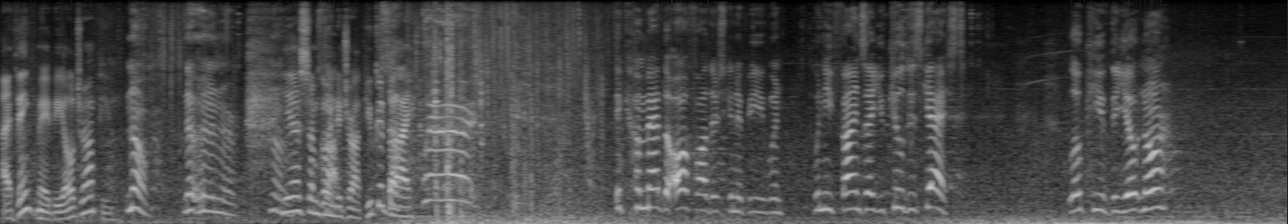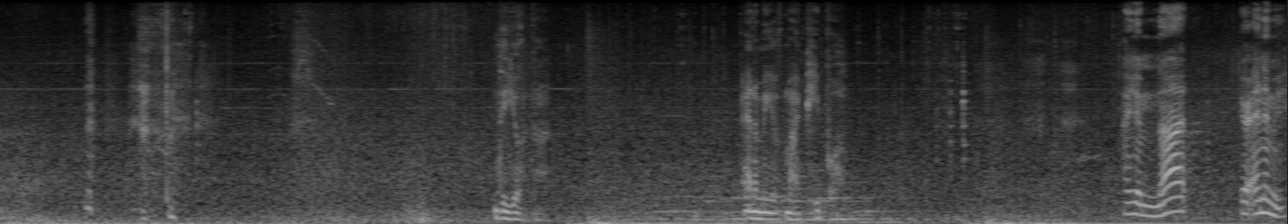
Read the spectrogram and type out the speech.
I think maybe I'll drop you. No, no, no, no, no. Yes, I'm going to drop you. Goodbye. Stop. Wait, wait, wait. Think how mad the Allfather's gonna be when, when he finds out you killed his guest. Loki of the Jotnar? The Jotnar. Enemy of my people. I am not your enemy.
